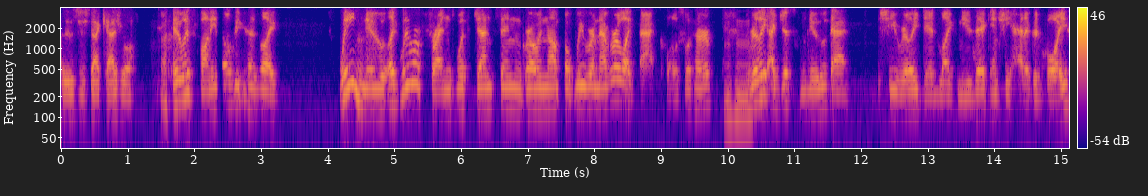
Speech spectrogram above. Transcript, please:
it was just that casual. it was funny though because like we knew like we were friends with Jensen growing up, but we were never like that close with her. hmm Really, I just knew that she really did like music and she had a good voice.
